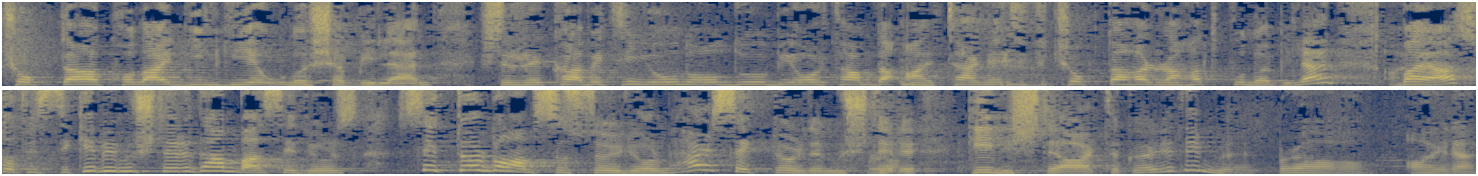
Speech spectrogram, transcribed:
çok daha kolay bilgiye ulaşabilen, işte rekabetin yoğun olduğu bir ortamda alternatifi çok daha rahat bulabilen bayağı sofistike bir müşteriden bahsediyoruz. Sektör bağımsız söylüyorum. Her sektörde müşteri gelişti artık öyle değil mi? Bravo, aynen.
